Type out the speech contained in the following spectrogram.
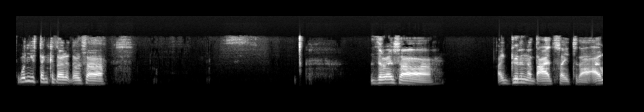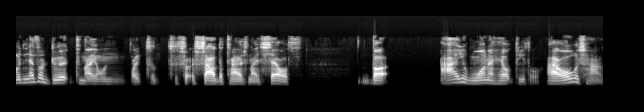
when you think about it, there's a there is a a good and a bad side to that. I would never do it to my own like to, to sort of sabotage myself. But I want to help people. I always have.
